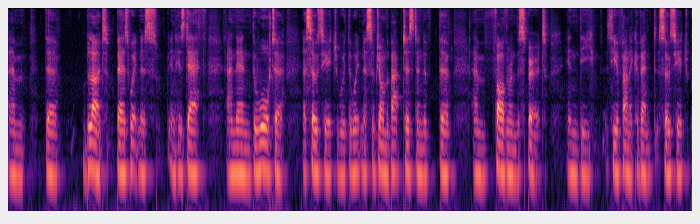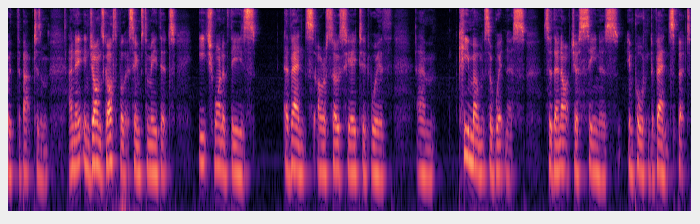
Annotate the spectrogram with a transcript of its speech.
Um, the blood bears witness in his death, and then the water associated with the witness of John the Baptist and of the um, Father and the Spirit in the theophanic event associated with the baptism. And in John's Gospel, it seems to me that each one of these events are associated with um, key moments of witness. So they're not just seen as important events, but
